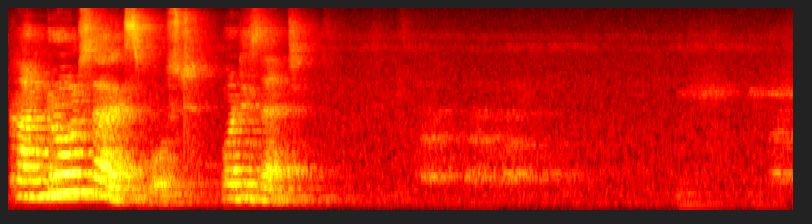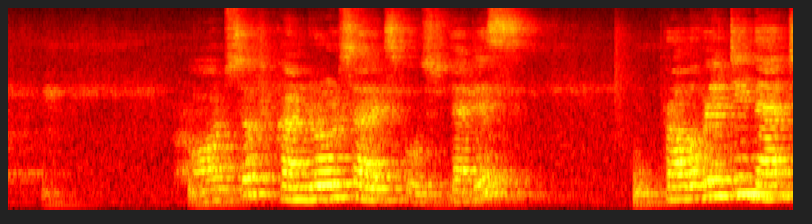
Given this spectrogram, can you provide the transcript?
controls are exposed? What is that? Odds of controls are exposed. That is probability that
